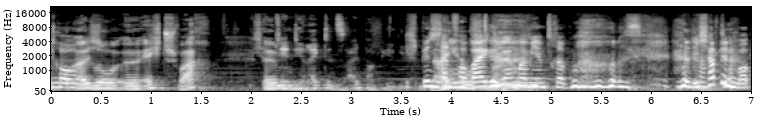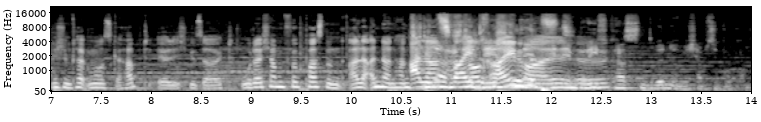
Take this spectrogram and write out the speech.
traurig. also äh, echt schwach. Ich habe Ähm, den direkt ins Altpapier geschrieben. Ich bin dran vorbeigegangen bei mir im Treppenhaus. Ich habe den überhaupt nicht im Treppenhaus gehabt, ehrlich gesagt. Oder ich habe ihn verpasst und alle anderen haben Alle zwei, dreimal. in dem Äh, Briefkasten drin, aber ich habe sie bekommen.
